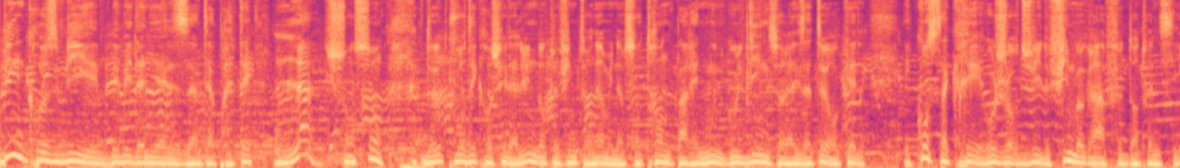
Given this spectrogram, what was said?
Bing Crosby et Bébé Daniels interprétaient la chanson de Pour décrocher la lune, donc le film tourné en 1930 par Edmund Goulding, ce réalisateur auquel est consacré aujourd'hui le filmographe d'Antoine Cyr.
